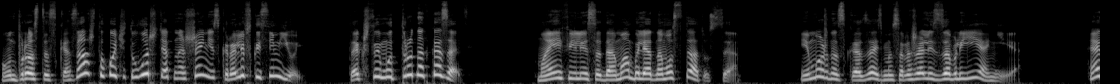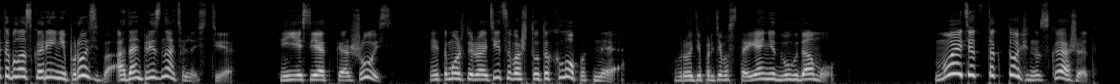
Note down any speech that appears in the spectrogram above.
Он просто сказал, что хочет улучшить отношения с королевской семьей, так что ему трудно отказать. Мои Фелиса дома были одного статуса, и, можно сказать, мы сражались за влияние. Это была скорее не просьба, а дань признательности. И если я откажусь, это может превратиться во что-то хлопотное, вроде противостояния двух домов. Мой отец так точно скажет.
